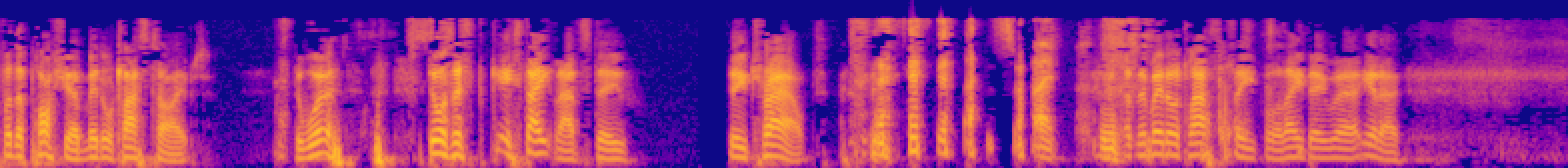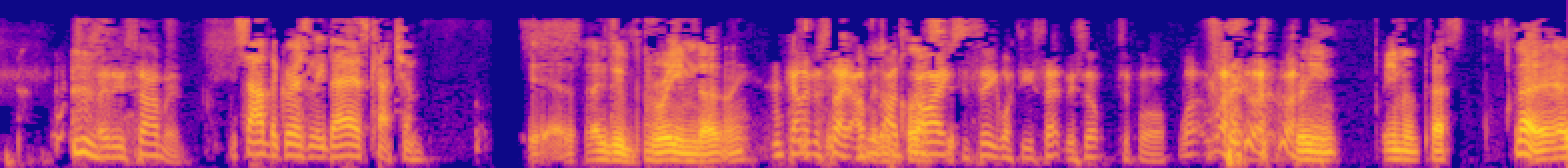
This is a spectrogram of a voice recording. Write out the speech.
for the posher middle class types? The wor does estate lads do, do trout, that's right. and the middle class people, they do, uh, you know, they do salmon. It's how the grizzly bears catch them. Yeah, they do bream, don't they? Can I just say, I'm, Middle I'm dying to see what he set this up to for. What, what, Bream, bream and pest. No, uh,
